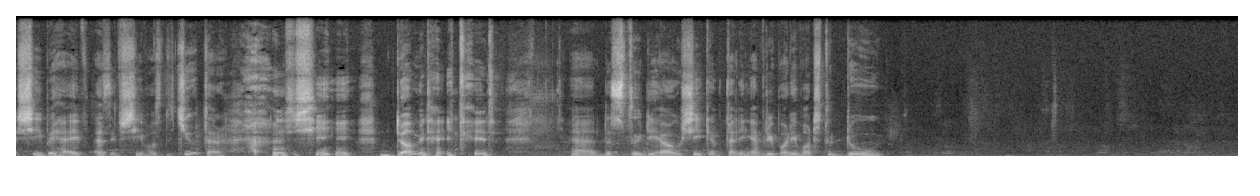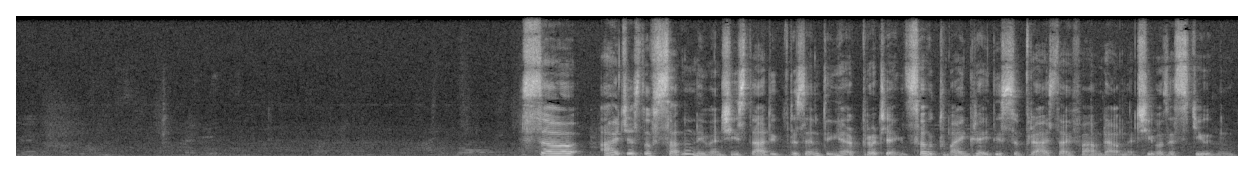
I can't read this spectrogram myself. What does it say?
she behaved as if she was the tutor. she dominated uh, the studio. She kept telling everybody what to do. So I just of suddenly, when she started presenting her project, so to my greatest surprise, I found out that she was a student.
